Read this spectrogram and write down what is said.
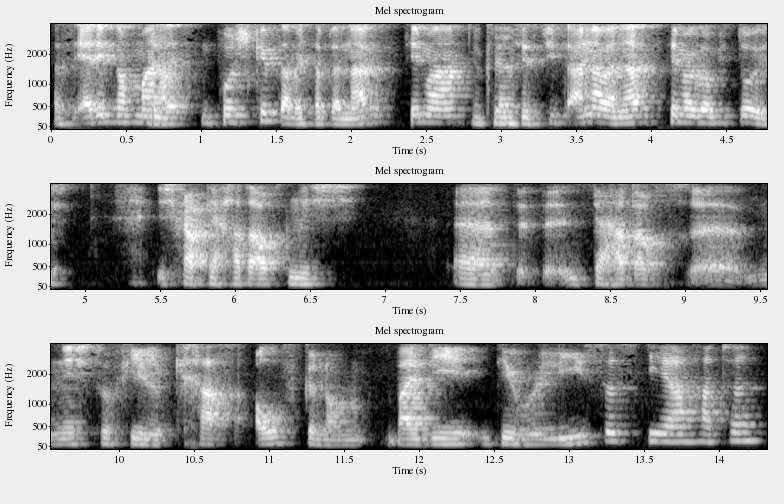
dass er dem nochmal einen Ja. letzten Push gibt, aber ich glaube, danach ist das Thema, Okay. das ist jetzt fies an, aber danach ist das Thema, glaube ich, durch. Ich glaube, der hat auch nicht, äh, der hat auch äh, nicht so viel krass aufgenommen, weil die, die Releases, die er hatte,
